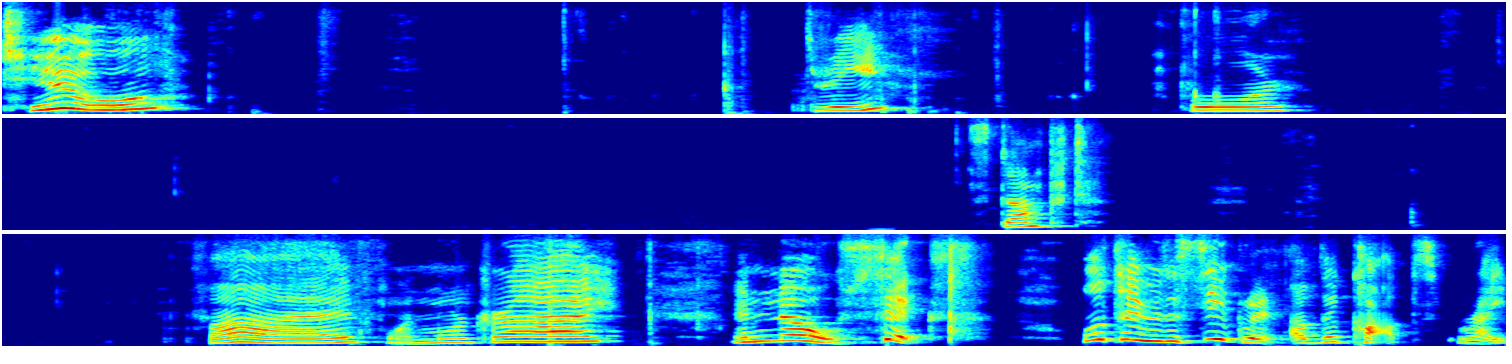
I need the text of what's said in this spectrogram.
two, three, four, stumped, five, one more try, and no, six. We'll tell you the secret of the cops right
